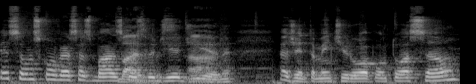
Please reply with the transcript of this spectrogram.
essas são as conversas básicas, do Básicas. dia a dia, Ah. né? A gente também tirou a pontuação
